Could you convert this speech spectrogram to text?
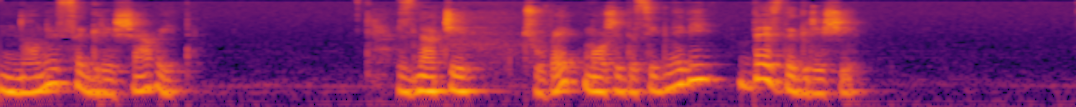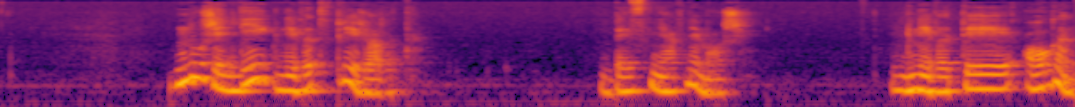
но не съгрешавайте. Значи, човек може да се гневи без да греши. Нужен ли е гневът в природата? Без гняв не може. Гневът е огън.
